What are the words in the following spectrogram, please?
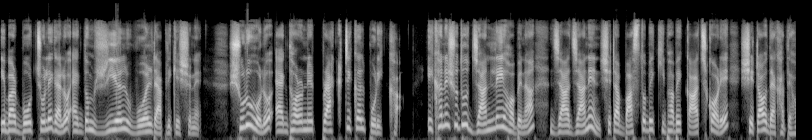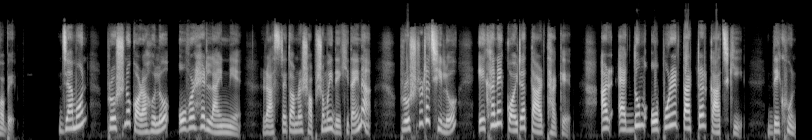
এবার বোর্ড চলে গেল একদম রিয়েল ওয়ার্ল্ড অ্যাপ্লিকেশনে। শুরু হলো এক ধরনের প্র্যাকটিক্যাল পরীক্ষা। এখানে শুধু জানলেই হবে না, যা জানেন সেটা বাস্তবে কীভাবে কাজ করে সেটাও দেখাতে হবে। যেমন, প্রশ্ন করা হলো ওভারহেড লাইন নিয়ে। রাস্তায় তো আমরা সবসময় দেখি, তাই না? প্রশ্নটা ছিল, এখানে কয়টা তার থাকে? আর একদম ওপরের তারটার কাজ কি? দেখুন,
